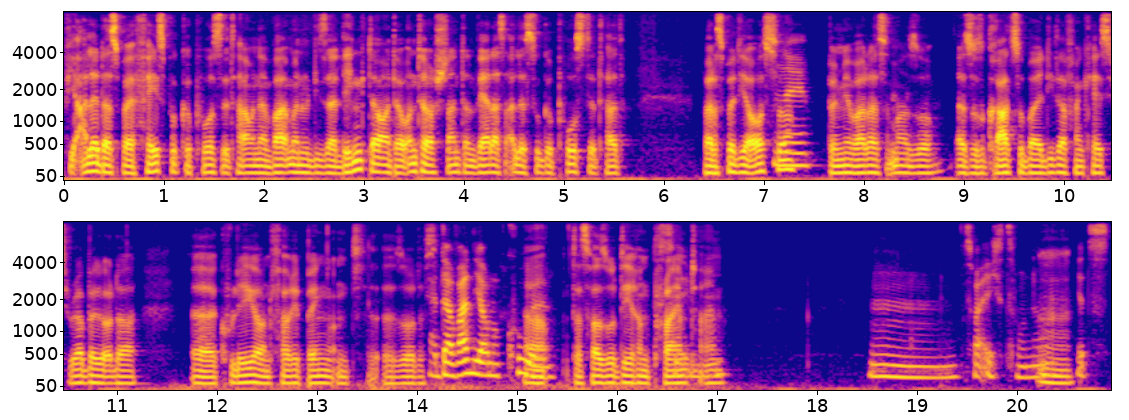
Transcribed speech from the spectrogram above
wie alle das bei Facebook gepostet haben und dann war immer nur dieser Link da und darunter stand dann, wer das alles so gepostet hat. War das bei dir auch so? Nee. Bei mir war das immer so. Also so, gerade so bei Lieder von Casey Rebel oder äh, Kollega und Farid Bang und äh, so. Das, Ja, da waren die auch noch cool. ja, das war so deren. Primetime. Hm, das war echt so, ne? Mhm. Jetzt,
